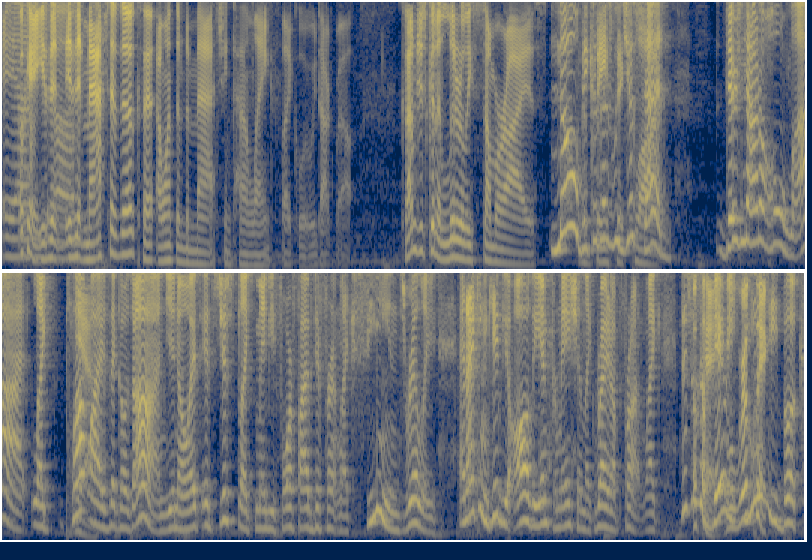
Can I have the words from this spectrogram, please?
And, okay, is it um, is it massive though? Because I, I, want them to match in kind of length, like what we talked about. Because I'm just gonna literally summarize. No, because as we just plot. said, there's not a whole lot like plot wise yeah. that goes on. You know, it's it's just like maybe four or five different like scenes really, and I can give you all the information like right up front. Like this is okay. a very well, easy quick. book.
